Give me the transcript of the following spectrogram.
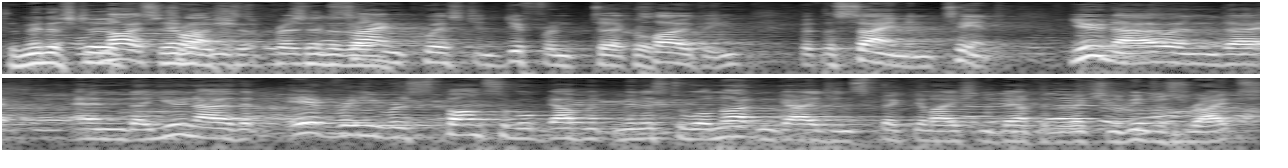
The Minister, Nice Senator try, Mr President. Senator Same question, different uh, clothing, but the same intent. You know, and, uh, and uh, you know that every responsible government minister will not engage in speculation about the direction of interest rates.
